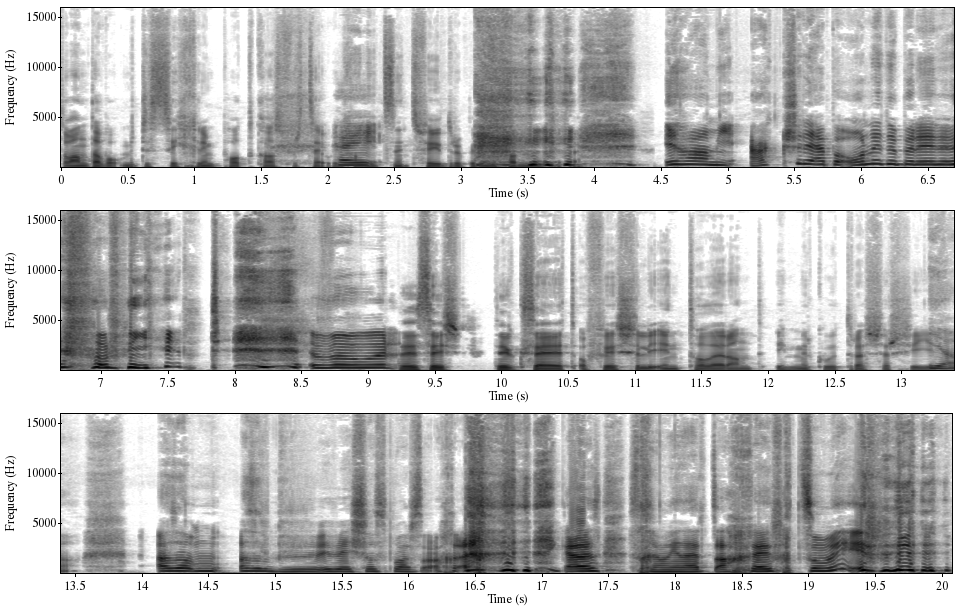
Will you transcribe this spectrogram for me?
Wanda will mir das sicher im Podcast erzählen. Ich Hey. kann mich jetzt nicht viel darüber informieren. ich habe mich actually eben auch nicht über ihn informiert. weil das ist, ihr seht, officially intolerant, immer gut recherchiert. Ja. Also, also ich weiß schon ein paar Sachen. Es kommen ja die Sachen einfach zu mir.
